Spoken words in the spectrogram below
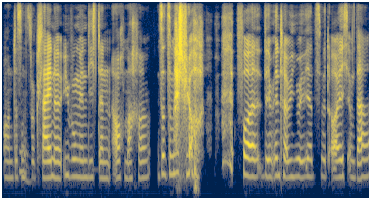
Und das sind so kleine Übungen, die ich dann auch mache. So zum Beispiel auch vor dem Interview jetzt mit euch, um da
